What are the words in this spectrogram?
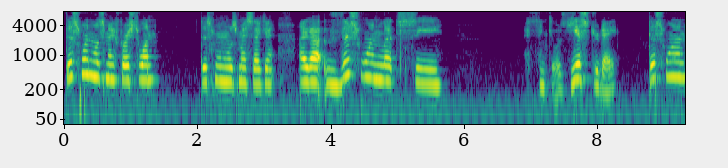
This one was my first one. This one was my second. I got this one, let's see, I think it was yesterday. This one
